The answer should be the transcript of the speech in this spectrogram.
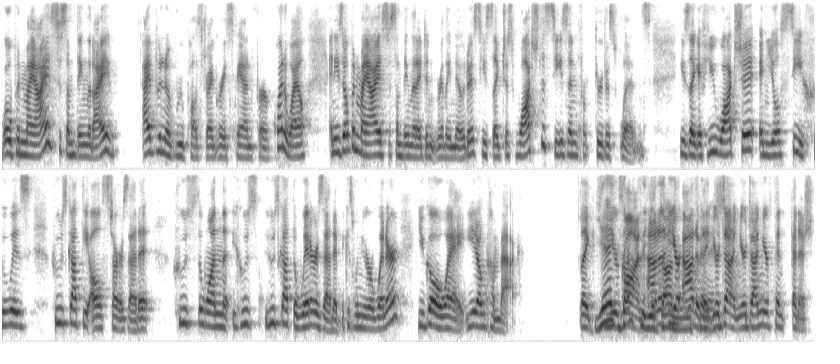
opened my eyes to something that i I've been a RuPaul's Drag Race fan for quite a while, and he's opened my eyes to something that I didn't really notice. He's like, just watch the season from through this lens. He's like, if you watch it and you'll see who is who's got the all stars at it, who's the one that who's who's got the winners at it. Because when you're a winner, you go away, you don't come back. Like Yeah, you're exactly. gone, You're out of, done. you're You're out of it. You're done. You're done. You're fin- finished.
